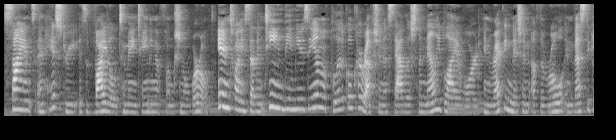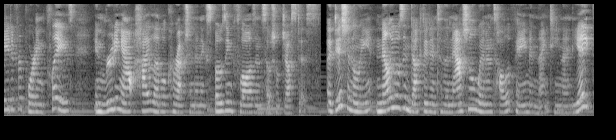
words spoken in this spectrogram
Science and history is vital to maintaining a functional world. In 2017, the Museum of Political Corruption established the Nellie Bly Award in recognition of the role investigative reporting plays in rooting out high level corruption and exposing flaws in social justice. Additionally, Nellie was inducted into the National Women's Hall of Fame in 1998,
